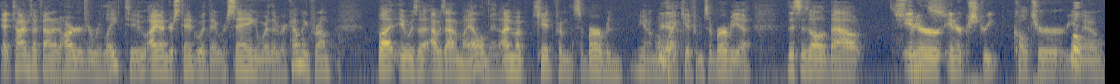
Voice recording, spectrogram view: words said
at times I found it harder to relate to. I understand what they were saying and where they were coming from, but it was a, I was out of my element. I'm a kid from the suburban, you know, I'm a Yeah. white kid from suburbia. This is all about inner Streets. inner street culture. You Well, know,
